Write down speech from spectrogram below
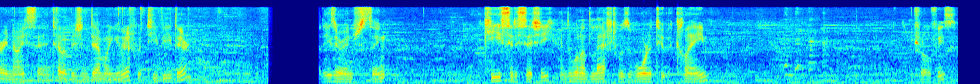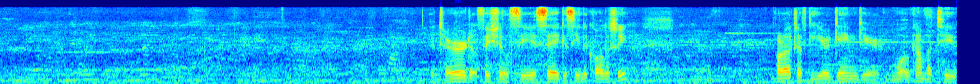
Very nice uh, television demo unit with TV there. These are interesting. Keys to the City, and the one on the left was awarded to Acclaim. Trophies. The third official Sega Seal of Quality. Product of the Year Game Gear, Mortal Kombat 2.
